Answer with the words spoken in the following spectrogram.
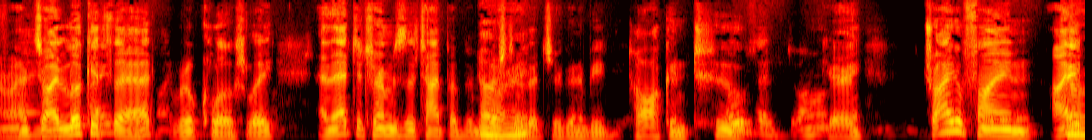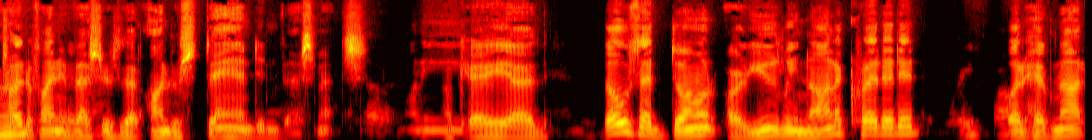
All right. So I look at that real closely, and that determines the type of investor right. that you're going to be talking to. Okay. Try to find, I All try to find investors that understand investments. Okay. Uh, those that don't are usually non accredited, but have not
